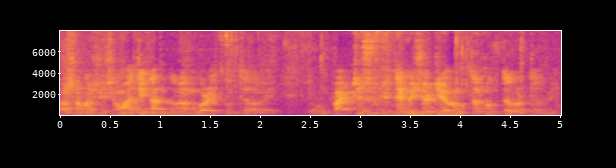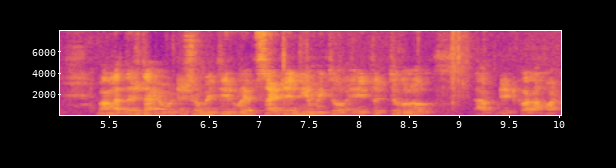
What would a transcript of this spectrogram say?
পাশাপাশি সামাজিক আন্দোলন গড়ে তুলতে হবে এবং পাঠ্যসূচিতে বিষয়টি অন্তর্ভুক্ত করতে হবে। বাংলাদেশ ডায়াবেটিস সমিতির ওয়েবসাইটে নিয়মিত এই তথ্যগুলো আপডেট করা হয়।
